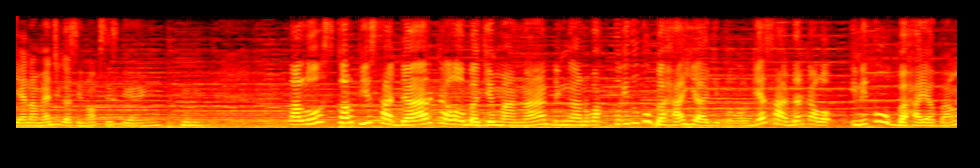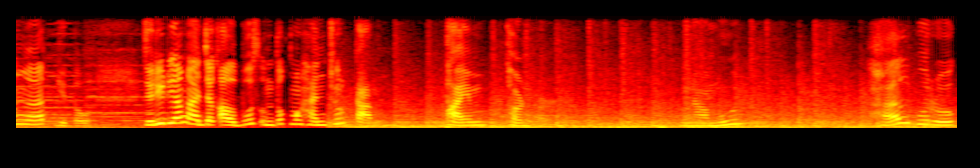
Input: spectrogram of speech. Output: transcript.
Ya namanya juga sinopsis, geng. Lalu Scorpius sadar kalau bagaimana dengan waktu itu tuh bahaya gitu loh. Dia sadar kalau ini tuh bahaya banget gitu. Jadi dia ngajak Albus untuk menghancurkan Time Turner. Namun hal buruk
